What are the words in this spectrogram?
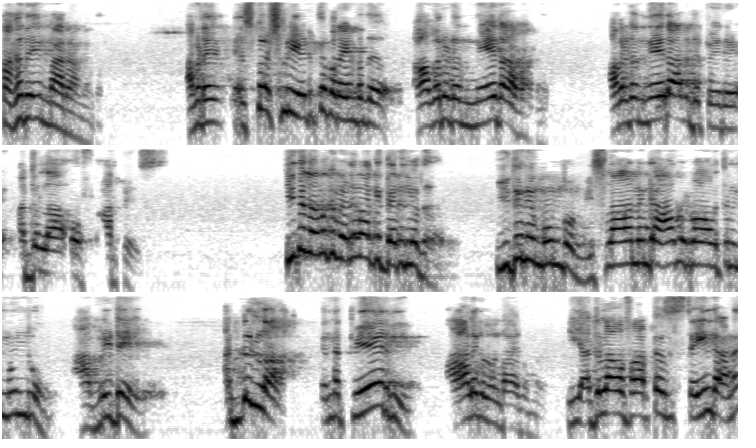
സഹതയന്മാരാണിത് അവിടെ എസ്പെഷ്യലി എടുത്തു പറയേണ്ടത് അവരുടെ നേതാവാണ്. അവരുടെ നേതാവിന്റെ പേര് അബ്ദുള്ള ഓഫ് ആർപേസ്. ഇത് നമുക്ക് വെളിവാക്കി തരുന്നത് ഇതിനു മുമ്പും ഇസ്ലാമിന്റെ ആവിർഭാവത്തിന് മുമ്പും അവിടെ അബ്ദുള്ള എന്ന പേരിൽ ആളുകൾ ഉണ്ടായിരുന്നു. ഈ അബ്ദുള്ള ഓഫ് ആർപേസ് സെയിന്റ് ആണ്.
